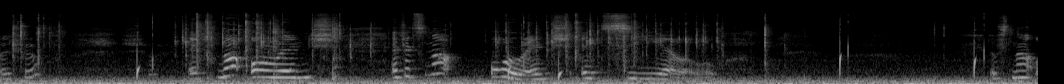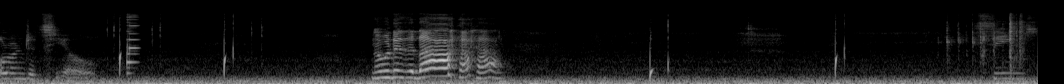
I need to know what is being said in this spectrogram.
Are you sure? If not orange, if it's not orange, it's yellow. If it's not orange, it's yellow. No, it isn't. Ah! Seems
